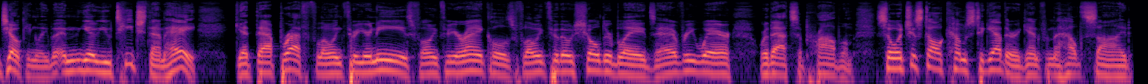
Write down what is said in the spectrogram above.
jokingly, but and you know, you teach them, hey, get that breath flowing through your knees, flowing through your ankles, flowing through those shoulder blades, everywhere where that's a problem. So it just all comes together again from the health side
